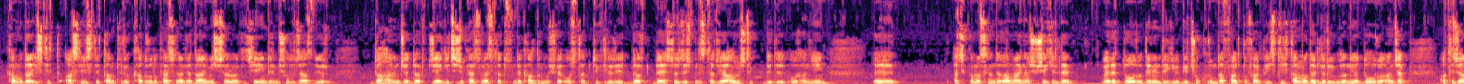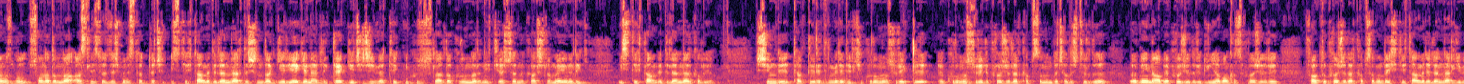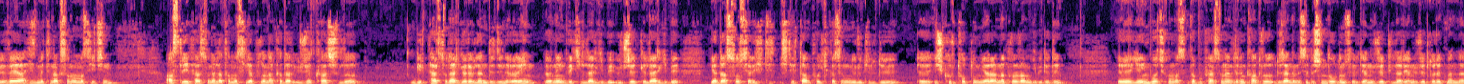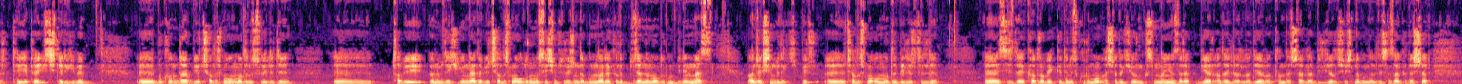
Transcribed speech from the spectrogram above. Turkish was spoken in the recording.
Kamuda istiht- asli istihdam türü kadrolu personel ve daimi işçiler olarak ikiye indirmiş olacağız diyor. Daha önce 4C geçici personel statüsünü de kaldırmış ve o statüdekileri 4B sözleşmeli statüye almıştık dedi Orhan Yeğin. Ee, açıklamasının devamı aynen şu şekilde. Evet doğru denildiği gibi birçok kurumda farklı farklı istihdam modelleri uygulanıyor. Doğru ancak atacağımız bu son adımla asli sözleşmeli statüde istihdam edilenler dışında geriye genellikle geçici ve teknik hususlarda kurumların ihtiyaçlarını karşılamaya yönelik istihdam edilenler kalıyor. Şimdi takdir edilmelidir ki kurumun sürekli e, kurumun süreli projeler kapsamında çalıştırdığı örneğin AB projeleri, Dünya Bankası projeleri, farklı projeler kapsamında istihdam edilenler gibi veya hizmetin aksamaması için asli personel ataması yapılana kadar ücret karşılığı bir personel görevlendirdiğini örneğin, örneğin vekiller gibi, ücretliler gibi ya da sosyal istihdam politikasının yürütüldüğü e, işkur toplum yararına program gibi dedi. E, yayın bu açıklamasında bu personellerin kadro düzenlemesi dışında olduğunu söyledi. Yani ücretliler, yani ücretli öğretmenler, TYP işçileri gibi. E, bu konuda bir çalışma olmadığını söyledi. E, tabii önümüzdeki günlerde bir çalışma olur mu, seçim sürecinde bununla alakalı bir düzenleme olur mu bilinmez. Ancak şimdilik bir e, çalışma olmadığı belirtildi. E, siz de kadro beklediğiniz kurumu aşağıdaki yorum kısmından yazarak diğer adaylarla, diğer vatandaşlarla bilgi alışverişinde bulunabilirsiniz arkadaşlar.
